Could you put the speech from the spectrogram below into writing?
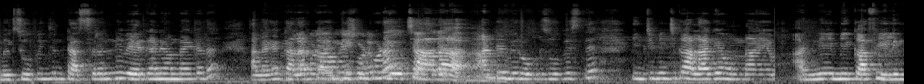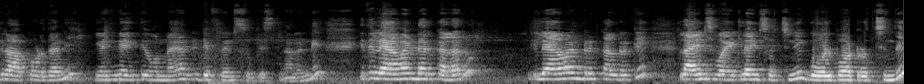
మీకు చూపించిన టసర్ అన్ని వేరుగానే ఉన్నాయి కదా? అలాగే కలర్ కాంబినేషన్ కూడా చాలా. అంటే మీరు ఒకటి చూపిస్తే ఇంచుమించుగా అలాగే ఉన్నాయి. అన్ని మీకు ఆ ఫీలింగ్ రాకూడదని ఎన్ని అయితే ఉన్నాయో అన్ని డిఫరెన్స్ చూపిస్తున్నానండి. ఇది లావెండర్ కలర్. ఈ లావెండర్ కలర్కి లైన్స్ వైట్ లైన్స్ వచ్చినాయి. గోల్డ్ బార్డర్ వచ్చింది.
